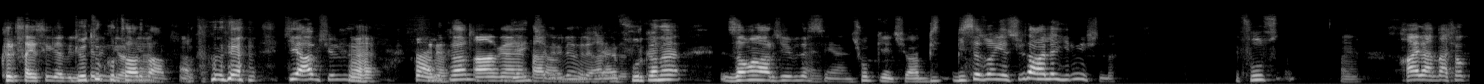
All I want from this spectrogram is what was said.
40 sayısıyla birlikte Götü kurtardı yani. abi. Furkan. Yani ki abi şöyle bir Aynen. Furkan Abi yani genç abi. öyle. yani. Furkan'a zaman harcayabilirsin yani. Çok genç ya. Bir, bir sezon geçirdi hala 20 yaşında. Full Halen daha çok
